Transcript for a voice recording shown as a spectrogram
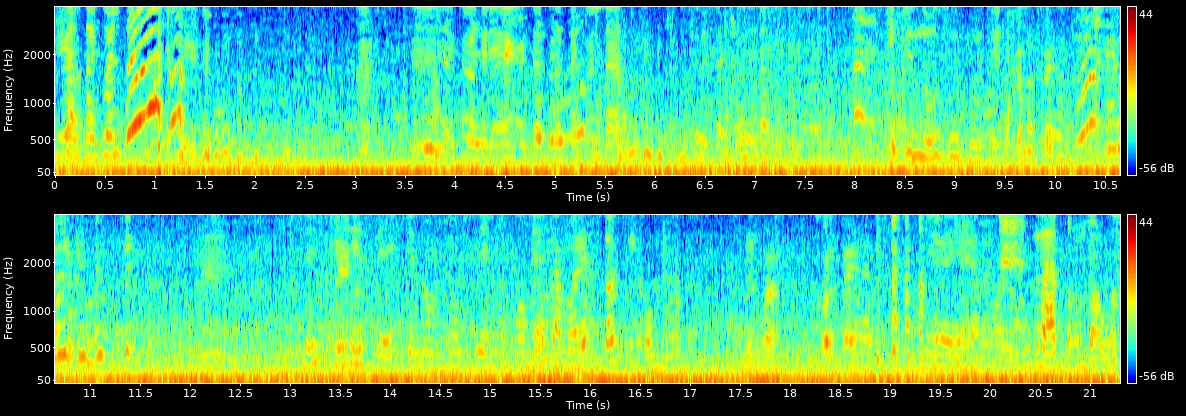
sí. Santa Cuerda. No quería escuchar Santa Cuerda. Es que no sé por qué. ¿Por qué me pega? Es que es este, es que no, no sé, no puedo. Ese amor es tóxico. Lengua corta, eh. Mira, ya amor. Ratón, vamos.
